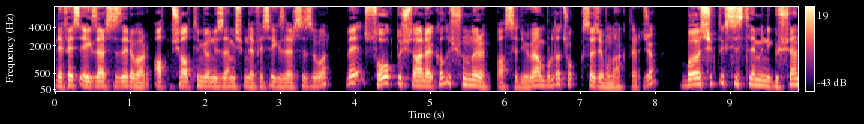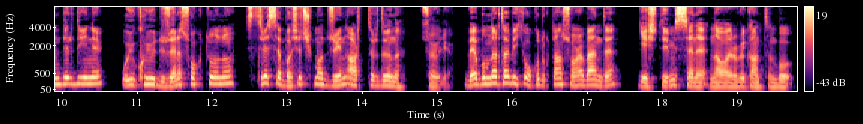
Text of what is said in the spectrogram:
Nefes egzersizleri var. 66 milyon izlenmiş bir nefes egzersizi var. Ve soğuk duşla alakalı şunları bahsediyor. Ben burada çok kısaca bunu aktaracağım bağışıklık sistemini güçlendirdiğini, uykuyu düzene soktuğunu, stresle başa çıkma düzeyini arttırdığını söylüyor. Ve bunları tabii ki okuduktan sonra ben de geçtiğimiz sene Naval Ravikant'ın bu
